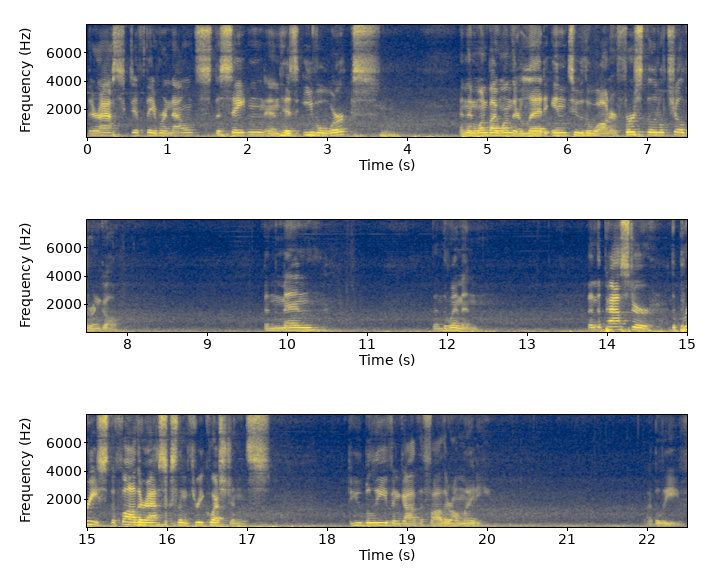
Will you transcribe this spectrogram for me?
They're asked if they renounce the Satan and his evil works. And then one by one, they're led into the water. First, the little children go, then the men, then the women. Then the pastor, the priest, the father asks them three questions. Do you believe in God the Father Almighty? I believe.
